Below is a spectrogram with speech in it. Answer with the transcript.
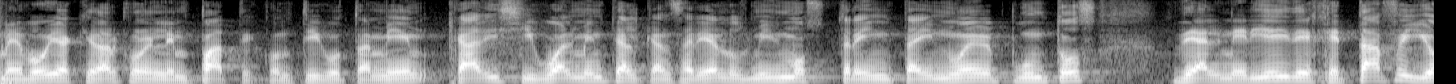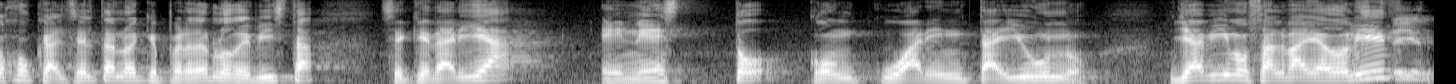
me voy a quedar con el empate contigo también. Cádiz igualmente alcanzaría los mismos 39 puntos de Almería y de Getafe. Y ojo que al Celta no hay que perderlo de vista, se quedaría en esto con 41. Ya vimos al Valladolid, 41.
